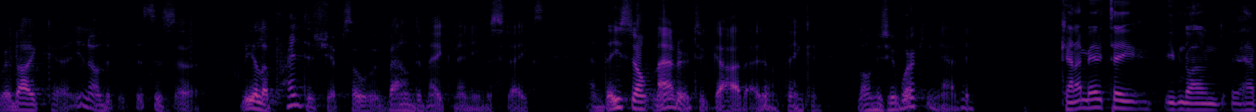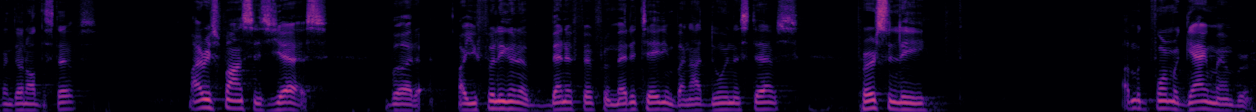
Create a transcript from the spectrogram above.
we're like, uh, you know, this is a real apprenticeship, so we're bound to make many mistakes. And these don't matter to God, I don't think as long as you're working at it. Can I meditate even though I haven't done all the steps? My response is yes, but are you really going to benefit from meditating by not doing the steps? Personally, I'm a former gang member,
